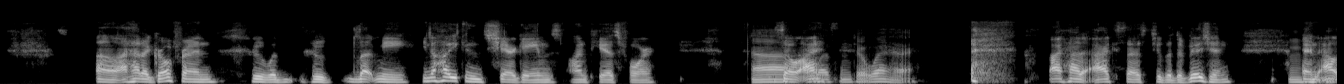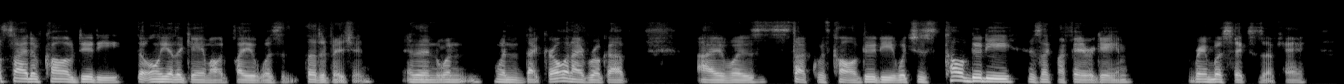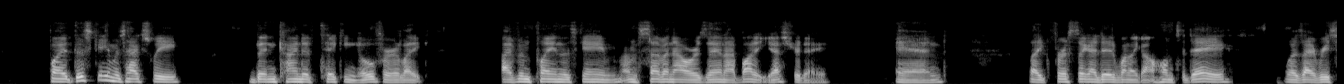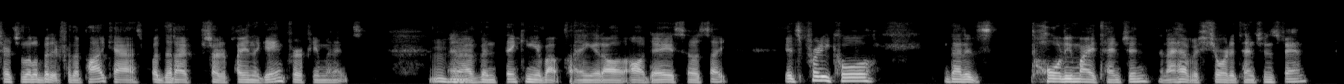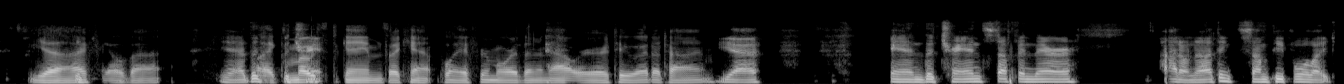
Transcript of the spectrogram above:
uh, I had a girlfriend who would who let me you know how you can share games on PS4 Uh, So I wasn't aware. I had access to the Division and Mhm. outside of Call of Duty the only other game I would play was the Division. And then when when that girl and I broke up I was stuck with Call of Duty which is Call of Duty is like my favorite game. Rainbow Six is okay. But this game has actually been kind of taking over. Like I've been playing this game I'm seven hours in I bought it yesterday. And like first thing I did when I got home today was I researched a little bit for the podcast, but then I started playing the game for a few minutes, Mhm. and I've been thinking about playing it all all day. So it's like it's pretty cool that it's holding my attention, and I have a short attention span. Yeah, I feel that. Yeah, the, Like the tra- most games, I can't play for more than an hour or two at a time. yeah, and the trans stuff in there. I don't know. I think some people like.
